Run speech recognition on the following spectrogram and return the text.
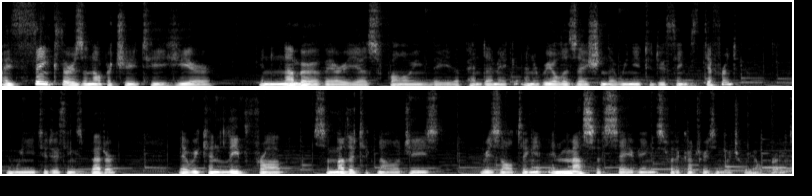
I think there's an opportunity here in a number of areas following the, the pandemic and realization that we need to do things different and we need to do things better, that we can leapfrog some other technologies, resulting in massive savings for the countries in which we operate.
